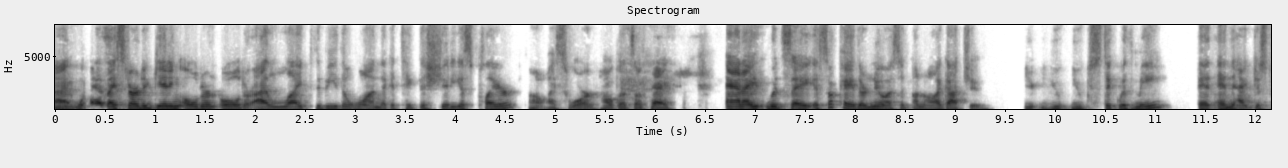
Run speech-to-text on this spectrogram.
Mm. I, as I started getting older and older, I liked to be the one that could take the shittiest player. Oh, I swore. Hope that's okay. And I would say, "It's okay. They're new." I said, "Oh no, I got you. You you you stick with me." And, and I just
